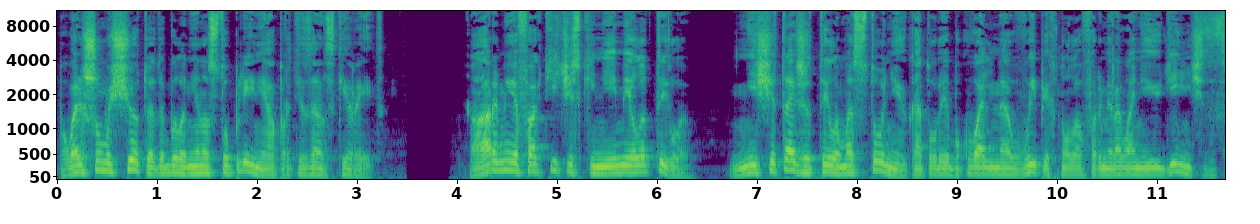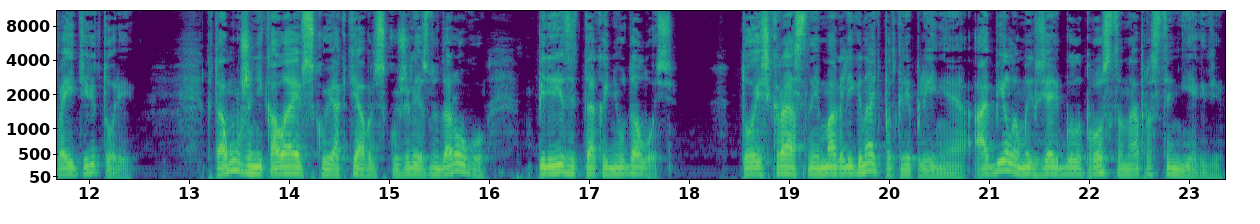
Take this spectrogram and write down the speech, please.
По большому счету это было не наступление, а партизанский рейд. Армия фактически не имела тыла, не считать же тылом Эстонию, которая буквально выпихнула формирование Юденича со своей территории. К тому же Николаевскую и Октябрьскую железную дорогу перерезать так и не удалось. То есть красные могли гнать подкрепления, а белым их взять было просто-напросто негде.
